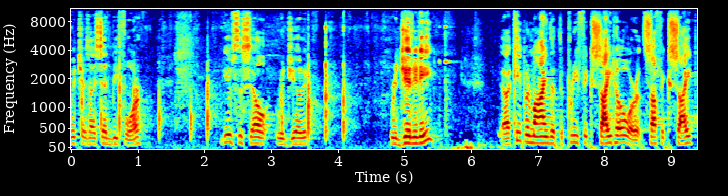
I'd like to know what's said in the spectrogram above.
which, as I said before, gives the cell rigidity. Uh, keep in mind that the prefix cyto or suffix cyte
